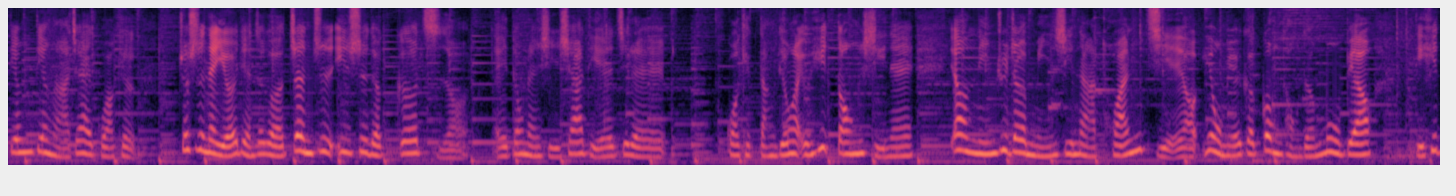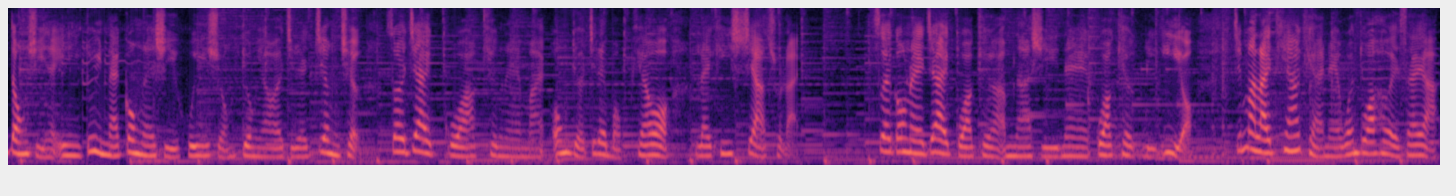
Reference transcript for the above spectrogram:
等等啊，这歌曲就是呢有一点这个政治意识的歌词哦，诶，当然是写伫这个。歌曲当中啊，因为迄当时呢，要凝聚这个民心啊，团结哦，因为我们有一个共同的目标。伫迄当时呢，因为对因来讲呢是非常重要的一个政策，所以这歌曲呢，嘛往着这个目标哦来去写出来。所以讲呢，这歌曲啊，毋那是呢歌曲而已哦。今麦来听起来呢，阮拄啊好会使啊，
